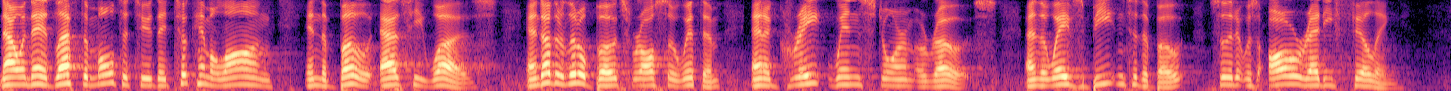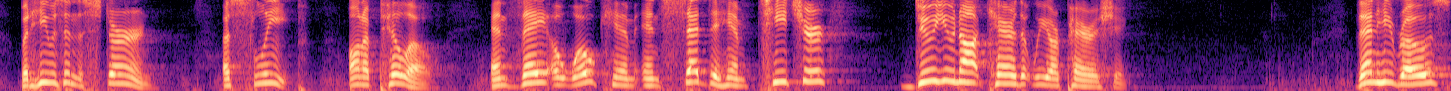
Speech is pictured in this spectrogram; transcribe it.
Now, when they had left the multitude, they took him along in the boat as he was, and other little boats were also with him, and a great windstorm arose, and the waves beat into the boat so that it was already filling. But he was in the stern, asleep on a pillow. And they awoke him and said to him, Teacher, do you not care that we are perishing? Then he rose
